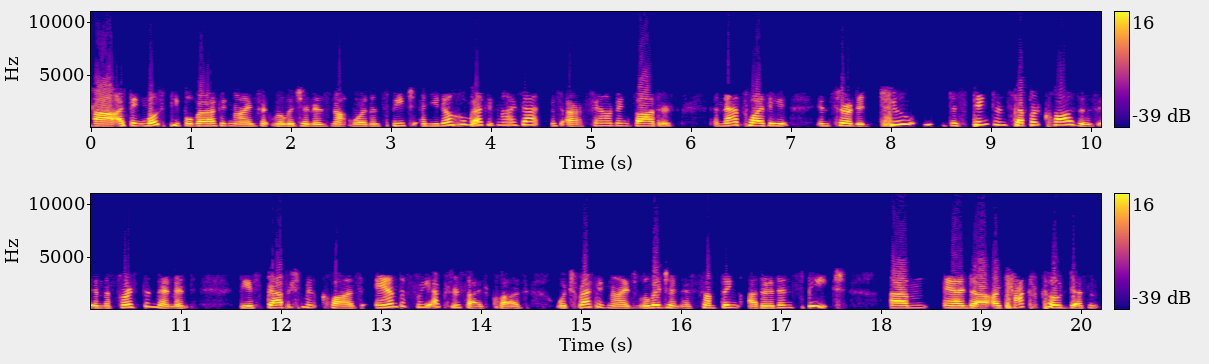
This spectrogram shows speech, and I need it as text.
Uh, I think most people recognize that religion is not more than speech, and you know who recognized that? Is our founding fathers. And that's why they inserted two distinct and separate clauses in the First Amendment, the Establishment Clause and the Free Exercise Clause, which recognize religion as something other than speech. Um, and uh, our tax code doesn't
